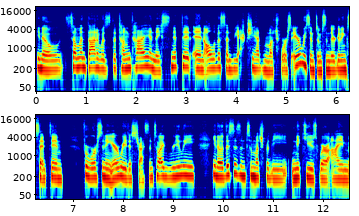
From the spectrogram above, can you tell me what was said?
you know, someone thought it was the tongue tie and they snipped it. And all of a sudden, we actually had much worse airway symptoms and they're getting sent in for worsening airway distress. And so I really, you know, this isn't so much for the NICUs where I'm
